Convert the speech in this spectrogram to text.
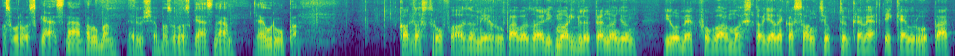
az orosz gáznál. Valóban erősebb az orosz gáznál Európa? Katasztrófa az, ami Európában zajlik. Marine Le Pen nagyon jól megfogalmazta, hogy ezek a szankciók tönkreverték Európát,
